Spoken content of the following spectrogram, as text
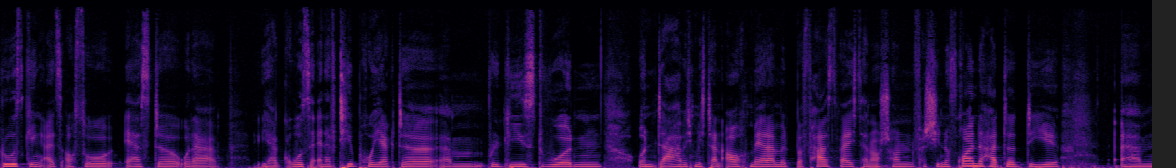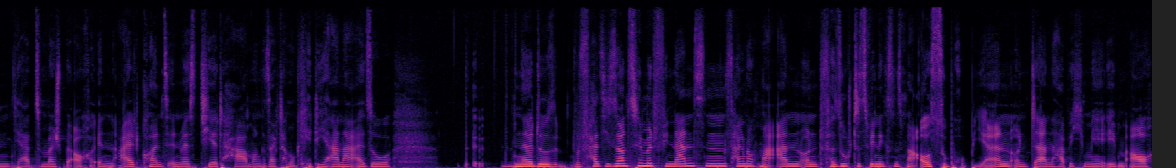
losging, als auch so erste oder ja, große NFT-Projekte ähm, released wurden. Und da habe ich mich dann auch mehr damit befasst, weil ich dann auch schon verschiedene Freunde hatte, die ähm, ja zum Beispiel auch in Altcoins investiert haben und gesagt haben, okay, Diana, also ne, du befasst dich sonst viel mit Finanzen, fang doch mal an und versuch das wenigstens mal auszuprobieren. Und dann habe ich mir eben auch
